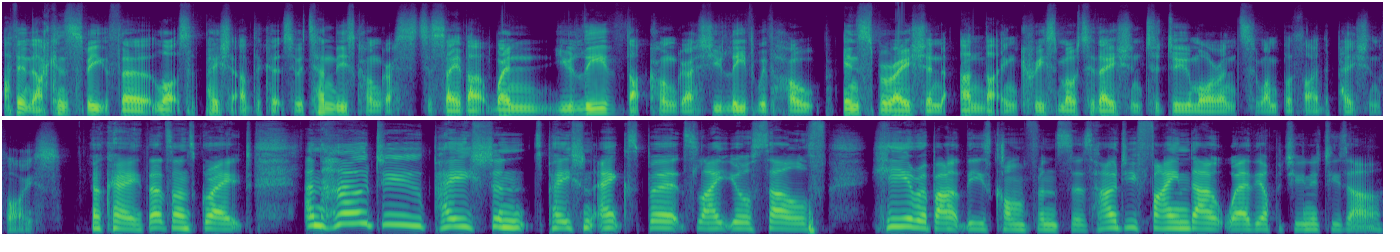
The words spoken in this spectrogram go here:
I think I can speak for lots of patient advocates who attend these congresses to say that when you leave that congress, you leave with hope, inspiration, and that increased motivation to do more and to amplify the patient voice. Okay, that sounds great. And how do patient patient experts like yourself hear about these conferences? How do you find out where the opportunities are?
